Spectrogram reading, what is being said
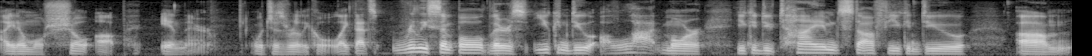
item will show up in there, which is really cool. Like that's really simple. There's you can do a lot more. You can do timed stuff. You can do um,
